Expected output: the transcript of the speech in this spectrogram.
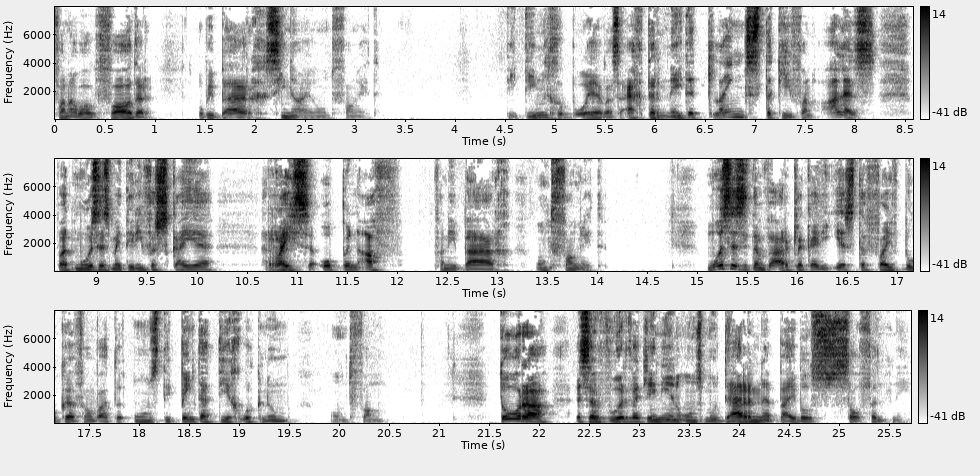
van Abba Vader op die berg Sinai ontvang het. Die 10 gebooie was egter net 'n klein stukkie van alles wat Moses met hierdie verskeie reise op en af van die berg ontvang het. Moses het in werklikheid die eerste 5 boeke van wat ons die Pentateeg ook noem ontvang. Torah is 'n woord wat jy nie in ons moderne Bybels sal vind nie.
